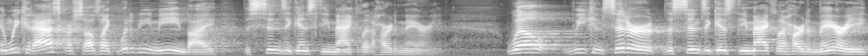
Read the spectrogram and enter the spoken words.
And we could ask ourselves, like, what do we mean by the sins against the Immaculate Heart of Mary? Well, we consider the sins against the Immaculate Heart of Mary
